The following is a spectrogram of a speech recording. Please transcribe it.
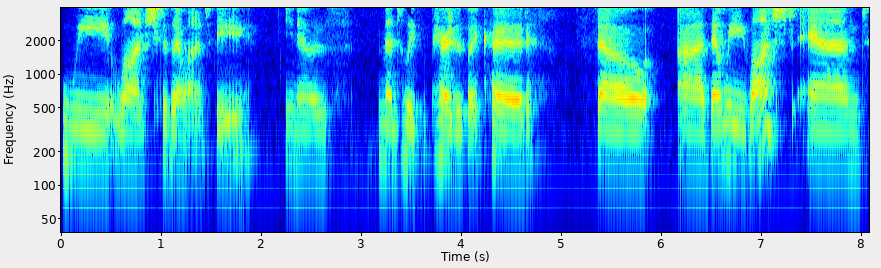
we launched because I wanted to be, you know, as mentally prepared as I could. So uh, then we launched and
